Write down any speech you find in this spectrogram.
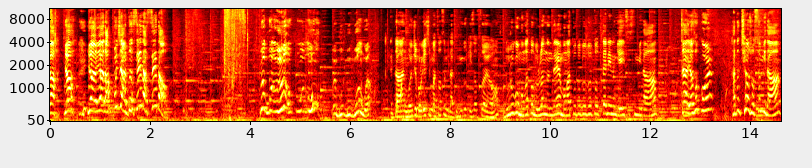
야, 야, 야, 야, 나쁘지 않다. 세다, 세다. 뭐, 뭐, 어, 어, 어? 뭐, 뭐, 뭐, 뭐 한 거야? 일단 뭔지 모르겠지만 썼습니다 궁극기 썼어요 누르고 뭔가 또 눌렀는데 뭔가 또또또또 또 때리는 게 있었습니다 자 여섯 골 가득 채워줬습니다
